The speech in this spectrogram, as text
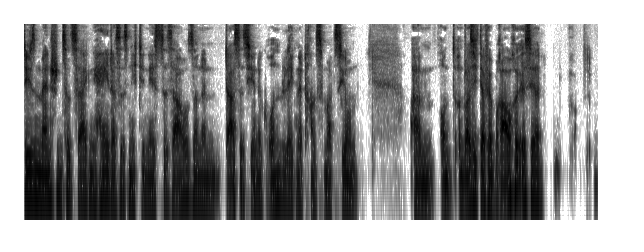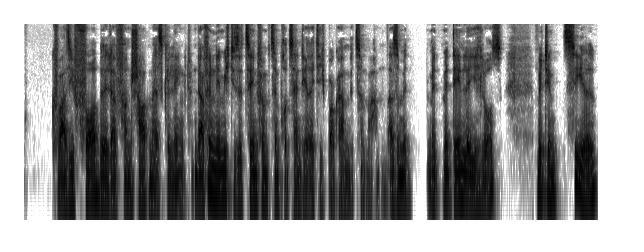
diesen Menschen zu zeigen, hey, das ist nicht die nächste Sau, sondern das ist hier eine grundlegende Transformation. Ähm, und, und was ich dafür brauche, ist ja quasi Vorbilder von, schaut mal, es gelingt. Und dafür nehme ich diese 10, 15 Prozent, die richtig Bock haben mitzumachen. Also mit, mit, mit denen lege ich los. Mit dem Ziel,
